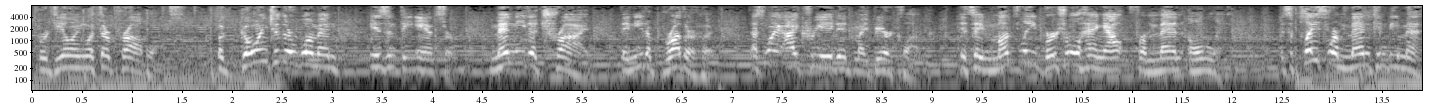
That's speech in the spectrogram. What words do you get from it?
for dealing with their problems, but going to their woman isn't the answer. Men need a tribe, they need a brotherhood. That's why I created my beer club. It's a monthly virtual hangout for men only. It's a place where men can be men.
